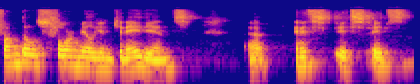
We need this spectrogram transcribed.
from those four million Canadians, uh, and it's it's it's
